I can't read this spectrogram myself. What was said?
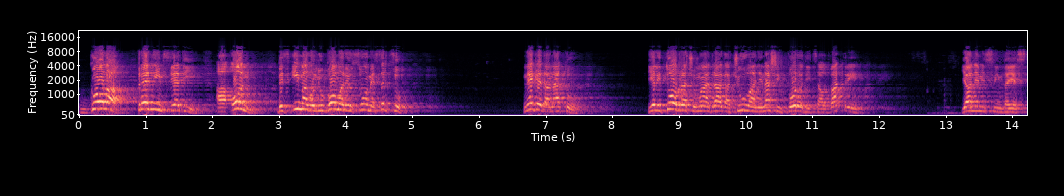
gola pred njim sjedi, a on bez imalo ljubomore u svome srcu ne gleda na to. Je li to, braću moja draga, čuvanje naših porodica od vatri? Ja ne mislim da jest.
